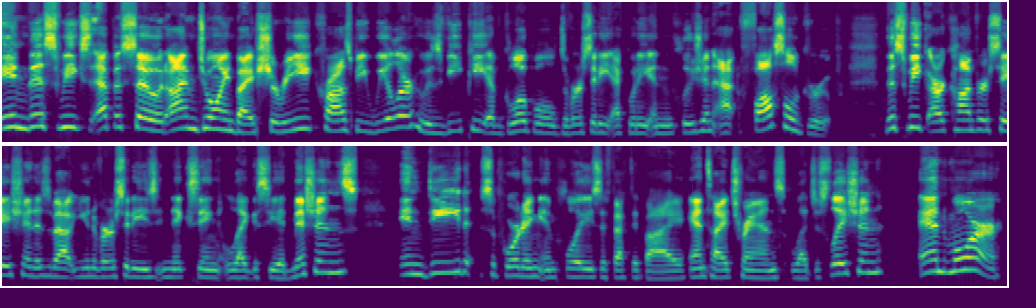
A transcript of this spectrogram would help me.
In this week's episode, I'm joined by Sheri Crosby Wheeler, who is VP of Global Diversity, Equity, and Inclusion at Fossil Group. This week, our conversation is about universities nixing legacy admissions, Indeed supporting employees affected by anti trans legislation, and more.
